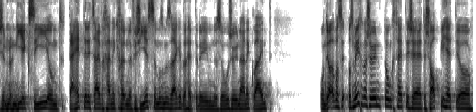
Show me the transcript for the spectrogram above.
ist er noch nie gewesen und da hätte er jetzt einfach auch nicht können verschießen, muss man sagen. Da hat er ihm so schön reingeleint. Und ja, was, was mich noch schön gedunkt hat, ist, äh, der Schappi hat ja,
